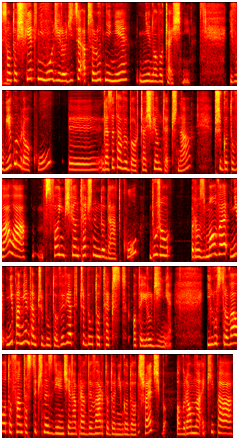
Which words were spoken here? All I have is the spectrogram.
Są to świetni młodzi rodzice, absolutnie nie, nie nowocześni. I w ubiegłym roku Gazeta Wyborcza Świąteczna przygotowała w swoim świątecznym dodatku dużą rozmowę. Nie, nie pamiętam, czy był to wywiad, czy był to tekst o tej rodzinie. Ilustrowało to fantastyczne zdjęcie, naprawdę warto do niego dotrzeć, bo ogromna ekipa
